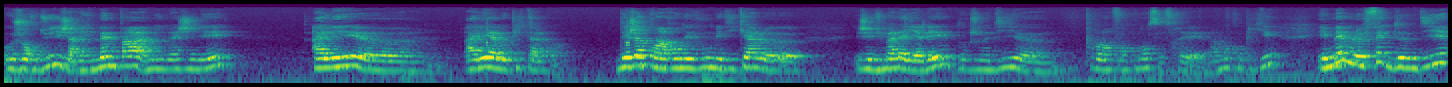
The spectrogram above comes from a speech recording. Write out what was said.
aujourd'hui, j'arrive même pas à m'imaginer aller, euh, aller à l'hôpital. Déjà, pour un rendez-vous médical, j'ai du mal à y aller, donc je me dis, pour l'enfantement, ce serait vraiment compliqué. Et même le fait de me dire,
